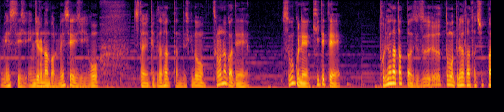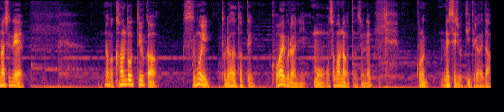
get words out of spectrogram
メッセージエンジェルナンバーのメッセージを伝えてくださったんですけどその中ですごくね聞いてて鳥肌立ったんですよ。ずっともう鳥肌立ちっぱなしでなんか感動っていうかすごい鳥肌立って怖いぐらいにもう収まらなかったんですよね。このメッセージを聞いてる間。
